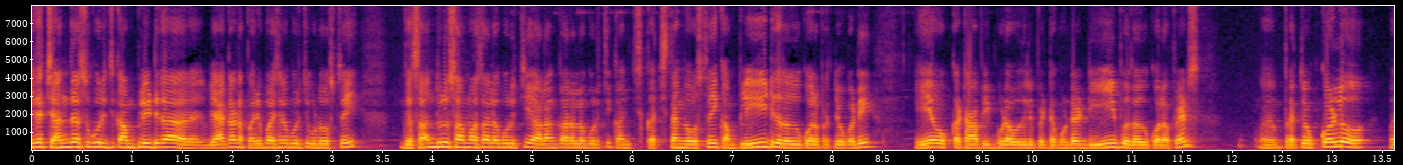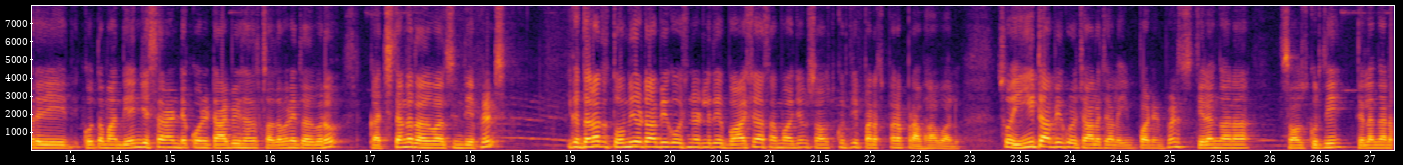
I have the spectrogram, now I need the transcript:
ఇక ఛందస్సు గురించి కంప్లీట్గా వ్యాకరణ పరిభాషల గురించి కూడా వస్తాయి. ఇక సందులు సమాసాల గురించి అలంకారాల గురించి కంచి- ఖచ్చితంగా వస్తాయి. కంప్లీట్గా చదువుకోవాలి ప్రతి ఒక్కటి. ఏ ఒక్క టాపిక్ కూడా వదిలిపెట్టకుండా డీప్గా చదువుకోవాలి ఫ్రెండ్స్. ప్రతి ఒక్కళ్ళు మరి కొంతమంది ఏం చేస్తారంటే కొన్ని టాపిక్స్ అసలు చదవనే చదవరు. ఖచ్చితంగా చదవాల్సిందే ఫ్రెండ్స్ ఇక తర్వాత తొమ్మిదో టాపిక్ వచ్చినట్లయితే భాష సమాజం సంస్కృతి పరస్పర ప్రభావాలు. సో ఈ టాపిక్ కూడా చాలా చాలా ఇంపార్టెంట్ ఫ్రెండ్స్ తెలంగాణ సంస్కృతి తెలంగాణ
